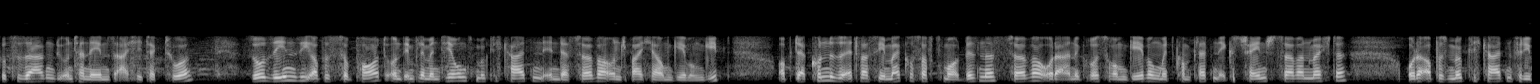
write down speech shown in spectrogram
sozusagen die Unternehmensarchitektur. So sehen Sie, ob es Support und Implementierungsmöglichkeiten in der Server- und Speicherumgebung gibt ob der Kunde so etwas wie Microsoft Small Business Server oder eine größere Umgebung mit kompletten Exchange-Servern möchte oder ob es Möglichkeiten für die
